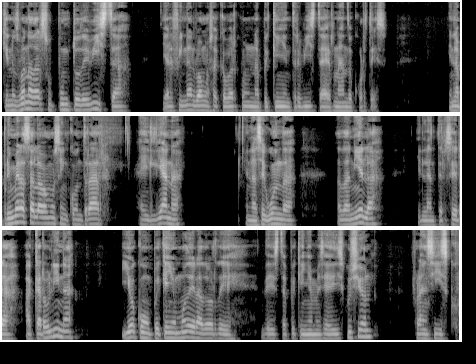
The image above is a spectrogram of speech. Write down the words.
que nos van a dar su punto de vista y al final vamos a acabar con una pequeña entrevista a Hernando Cortés. En la primera sala vamos a encontrar a Iliana, en la segunda a Daniela, en la tercera a Carolina, y yo como pequeño moderador de, de esta pequeña mesa de discusión, Francisco.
